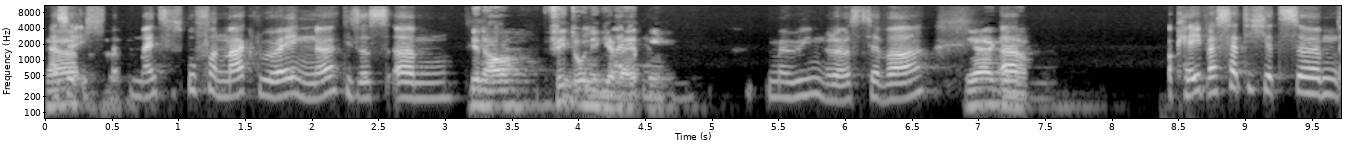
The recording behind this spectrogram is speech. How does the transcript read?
Ja. Also ich meinst das Buch von Mark Lorraine, ne? Dieses ähm, Genau, Fit ohne Geräte. Marine oder was der war. Ja, genau. Ähm, Okay, was hat dich jetzt ähm,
